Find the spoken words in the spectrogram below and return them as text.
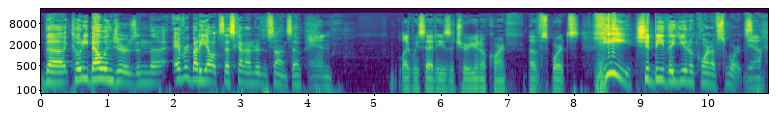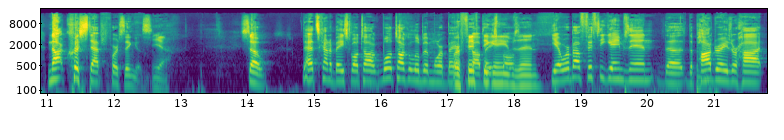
the Cody Bellingers and the everybody else that's kind of under the sun. So And like we said, he's a true unicorn of sports. he should be the unicorn of sports. Yeah. Not Kristaps Porzingis. Yeah. So that's kind of baseball talk. We'll talk a little bit more about, We're about 50 baseball. games in. Yeah, we're about 50 games in. The the Padres are hot.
